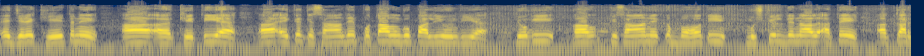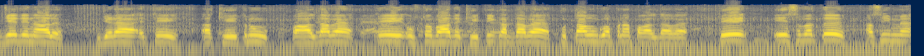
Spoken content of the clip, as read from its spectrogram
ਇਹ ਜਿਹੜੇ ਖੇਤ ਨੇ ਖੇਤੀ ਹੈ ਇੱਕ ਕਿਸਾਨ ਦੇ ਪੁੱਤਾਂ ਵਾਂਗੂ ਪਾਲੀ ਹੁੰਦੀ ਹੈ। ਕਿਉਂਕਿ ਕਿਸਾਨ ਇੱਕ ਬਹੁਤ ਹੀ ਮੁਸ਼ਕਿਲ ਦੇ ਨਾਲ ਅਤੇ ਕਰਜ਼ੇ ਦੇ ਨਾਲ ਜਿਹੜਾ ਇੱਥੇ ਖੇਤ ਨੂੰ ਪਾਲਦਾ ਵੈ ਤੇ ਉਸ ਤੋਂ ਬਾਅਦ ਖੇਤੀ ਕਰਦਾ ਵੈ, ਪੁੱਤਾਂ ਵਾਂਗੂ ਆਪਣਾ ਪਾਲਦਾ ਵੈ। ਤੇ ਇਸ ਵਕਤ ਅਸੀਂ ਮੈਂ-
